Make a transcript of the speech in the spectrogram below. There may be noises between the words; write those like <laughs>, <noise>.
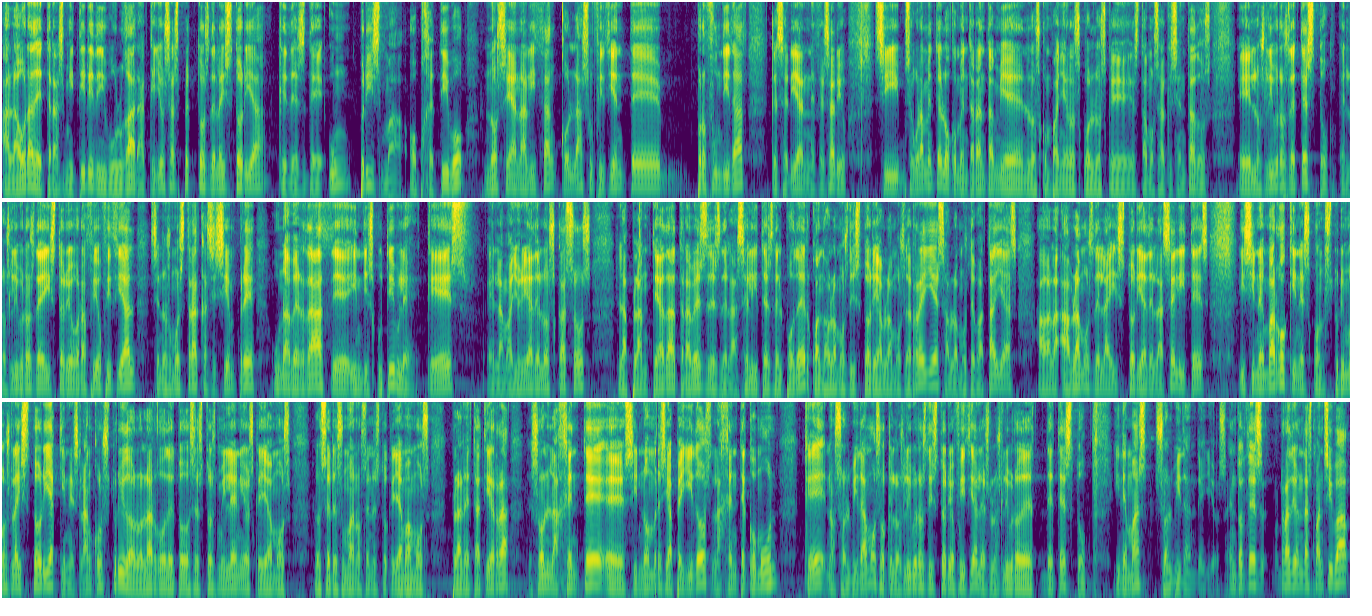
a la hora de transmitir y divulgar aquellos aspectos de la historia que desde un prisma objetivo no se analizan con la suficiente profundidad que sería necesario. Sí, seguramente lo comentarán también los compañeros con los que estamos aquí sentados. En los libros de texto, en los libros de historiografía oficial, se nos muestra casi siempre una verdad eh, indiscutible, que es en la mayoría de los casos, la planteada a través desde las élites del poder. Cuando hablamos de historia hablamos de reyes, hablamos de batallas, habla- hablamos de la historia de las élites y sin embargo quienes construimos la historia, quienes la han construido a lo largo de todos estos milenios que llevamos los seres humanos en esto que llamamos planeta Tierra, son la gente eh, sin nombres y apellidos, la gente común que nos olvidamos o que los libros de historia oficiales, los libros de texto y demás se olvidan de ellos. Entonces, Radio Onda Expansiva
